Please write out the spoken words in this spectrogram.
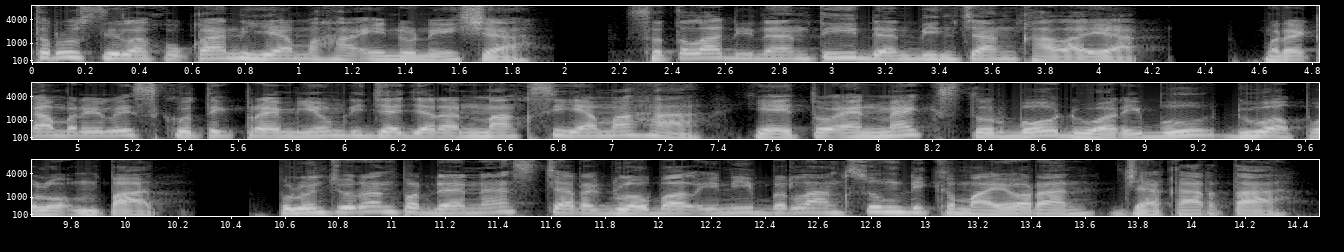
terus dilakukan Yamaha Indonesia setelah dinanti dan bincang kalayak. Mereka merilis skutik premium di jajaran Maxi Yamaha, yaitu NMAX Turbo 2024. Peluncuran perdana secara global ini berlangsung di Kemayoran, Jakarta.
